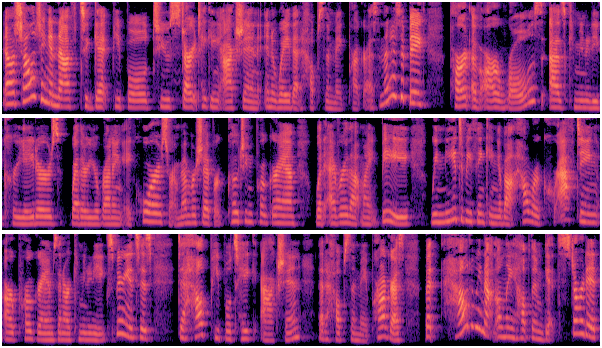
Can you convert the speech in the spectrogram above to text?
Now, it's challenging enough to get people to start taking action in a way that helps them make progress. And that is a big part of our roles as community creators, whether you're running a course or a membership or coaching program, whatever that might be. We need to be thinking about how we're crafting our programs and our community experiences to help people take action that helps them make progress. But how do we not only help them get started,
